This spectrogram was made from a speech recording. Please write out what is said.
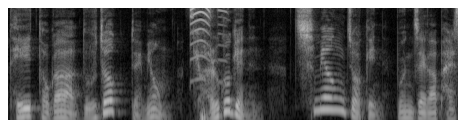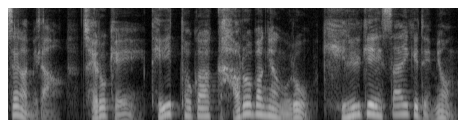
데이터가 누적되면 결국에는 치명적인 문제가 발생합니다. 자, 이렇게 데이터가 가로 방향으로 길게 쌓이게 되면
